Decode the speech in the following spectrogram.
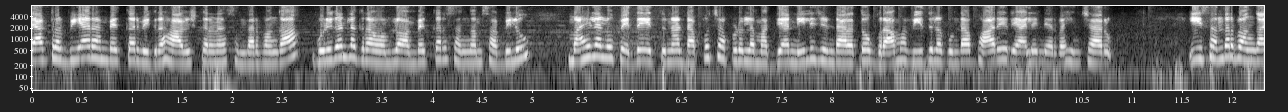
డాక్టర్ బిఆర్ అంబేద్కర్ విగ్రహ ఆవిష్కరణ సందర్భంగా గుడిగండ్ల గ్రామంలో అంబేద్కర్ సంఘం సభ్యులు మహిళలు పెద్ద ఎత్తున డప్పు చప్పుడుల మధ్య నీలి జెండాలతో గ్రామ వీధుల గుండా భారీ ర్యాలీ నిర్వహించారు. ఈ సందర్భంగా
